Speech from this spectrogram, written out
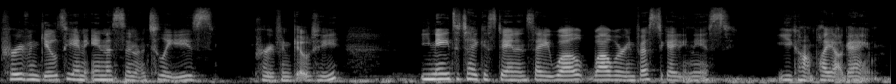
proven guilty and innocent until he is proven guilty, you need to take a stand and say, well, while we're investigating this, you can't play our game.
